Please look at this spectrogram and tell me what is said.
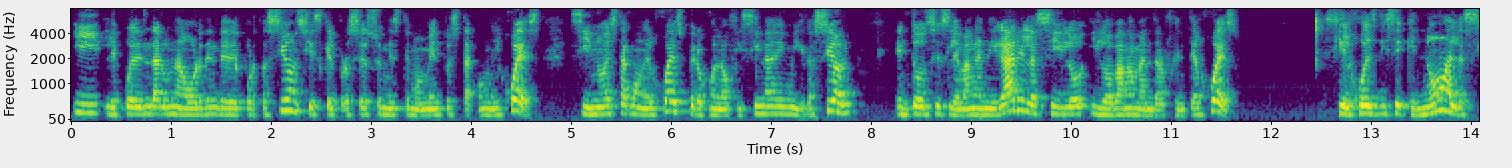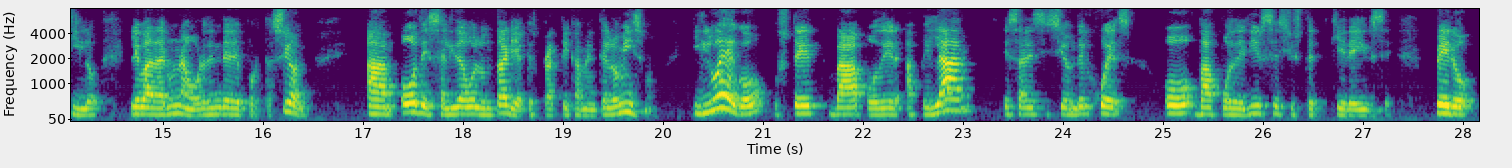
y le pueden dar una orden de deportación si es que el proceso en este momento está con el juez. Si no está con el juez, pero con la oficina de inmigración, entonces le van a negar el asilo y lo van a mandar frente al juez. Si el juez dice que no al asilo, le va a dar una orden de deportación ah, o de salida voluntaria, que es prácticamente lo mismo. Y luego usted va a poder apelar esa decisión del juez o va a poder irse si usted quiere irse. Pero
